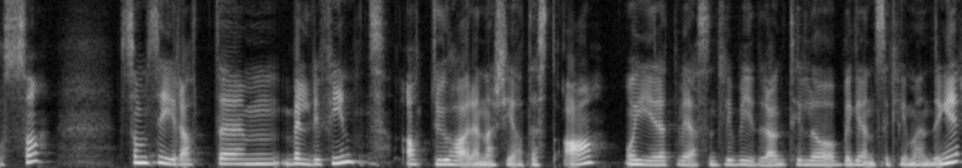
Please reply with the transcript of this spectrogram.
også, som sier at um, veldig fint at du har energiattest A og gir et vesentlig bidrag til å begrense klimaendringer.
